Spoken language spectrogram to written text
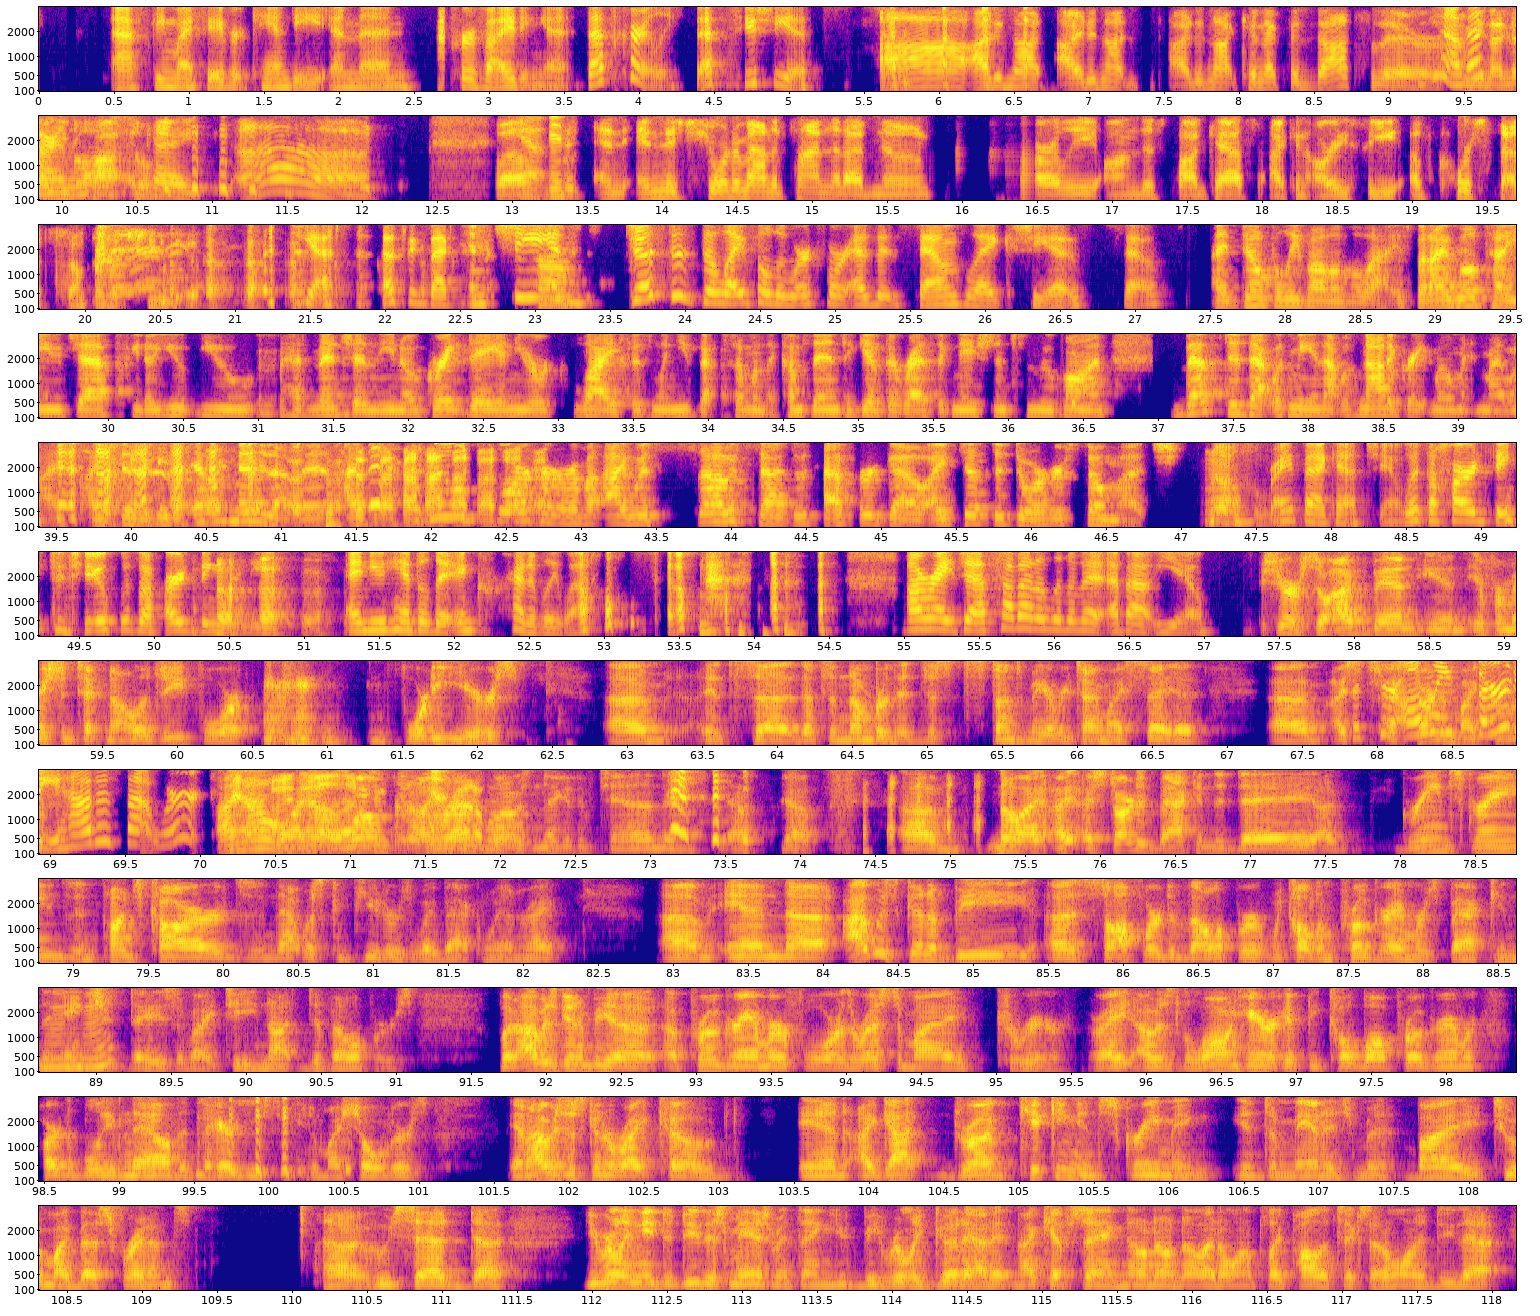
asking my favorite candy and then providing it. That's Karly. That's who she is. So. Ah, I did not, I did not, I did not connect the dots there. Yeah, I that's mean, I Karly. Know you awesome. Okay. ah. Well, yeah. and, and in this short amount of time that I've known Karly on this podcast, I can already see, of course, that's something that she do. yes, that's exactly. And she um, is just as delightful to work for as it sounds like she is. So I don't believe all of the lies, but I will tell you, Jeff, you know, you you mm. had mentioned, you know, great day in your life is when you've got someone that comes in to give their resignation to move on. Beth did that with me, and that was not a great moment in my life. I just dedicated every minute of it. I was thrilled for her, but I was so sad to have her go. I just adore her so much. Well, right back at you. It was a hard thing to do. It was a hard thing to leave, and you handled it incredibly well. So, all right, Jeff, how about a little bit about you? Sure. So I've been in information technology for 40 years. Um, it's uh, that's a number that just stuns me every time I say it. Um, I, but you're I only 30. Career. How does that work? I know, I know. I know. Well, you know, I started when I was negative 10. And, yeah, yeah. Um, no, I, I started back in the day. I, green screens and punch cards, and that was computers way back when, right? Um, and uh, I was going to be a software developer. We called them programmers back in the mm-hmm. ancient days of IT, not developers. But I was going to be a, a, programmer for the rest of my career, right? I was the long hair hippie COBOL programmer. Hard to believe now that the hair used to be to my shoulders. And I was just going to write code. And I got drugged kicking and screaming into management by two of my best friends uh, who said, uh, you really need to do this management thing. You'd be really good at it. And I kept saying, no, no, no, I don't want to play politics. I don't want to do that.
